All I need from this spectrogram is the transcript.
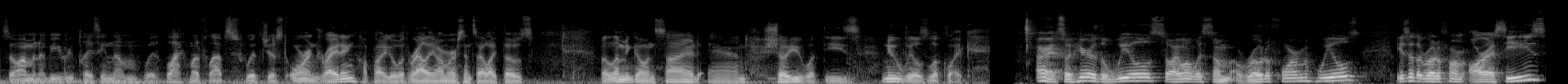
So I'm gonna be replacing them with black mud flaps with just orange writing. I'll probably go with Rally Armor since I like those. But let me go inside and show you what these new wheels look like. All right, so here are the wheels. So I went with some Rotiform wheels. These are the Rotiform RSEs.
